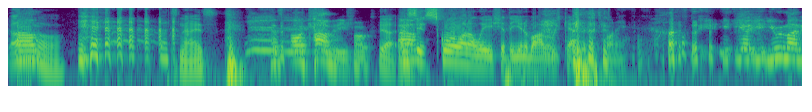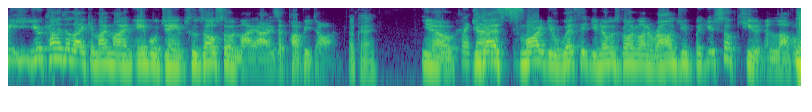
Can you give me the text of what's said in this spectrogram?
Oh, um, that's nice. That's called comedy, folks. Yeah. Um, I see a squirrel on a leash at the Unabomber's cabin. That's funny. You, you, you remind me. You're kind of like, in my mind, Abel James, who's also in my eyes a puppy dog. Okay. You know, oh My you guys smart. You're with it. You know what's going on around you, but you're so cute and lovable.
